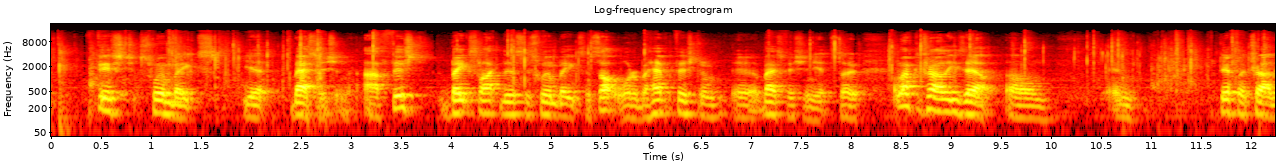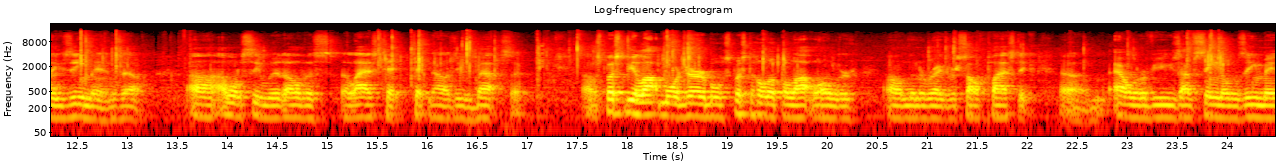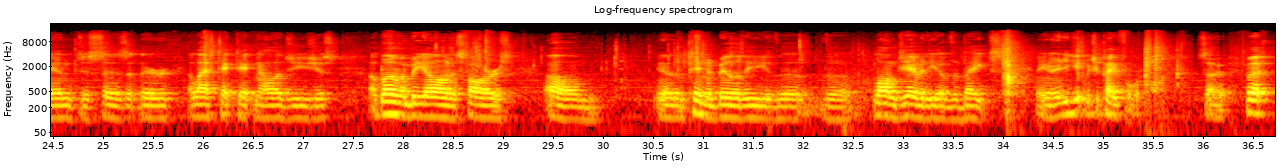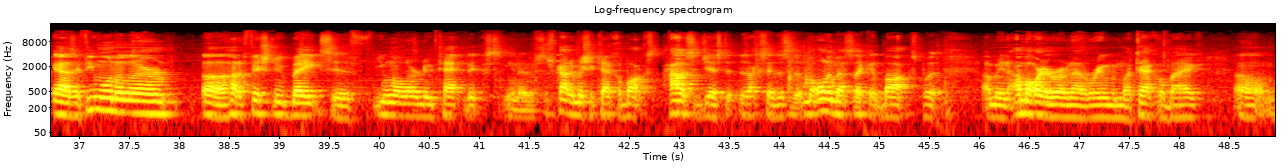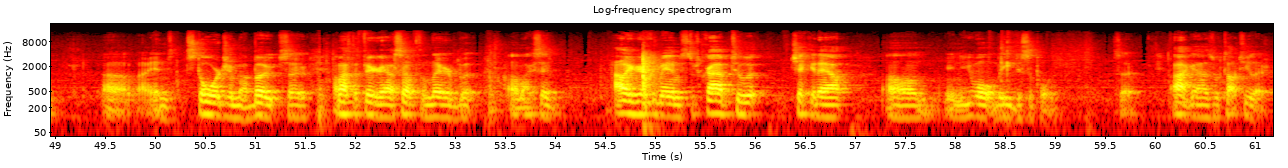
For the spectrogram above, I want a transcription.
fished swim baits yet, bass fishing. I fished baits like this and swim baits in saltwater, but haven't fished them uh, bass fishing yet. So I'm gonna have to try these out um, and definitely try these Z-Mans out. Uh, I want to see what all this ElaZtech technology is about. So uh, it's supposed to be a lot more durable, supposed to hold up a lot longer um, than a regular soft plastic. Um, all reviews I've seen on Z-Man just says that their ElaZtech technology is just above and beyond as far as um, you know the dependability, the the longevity of the baits. You know, you get what you pay for. So, but guys, if you want to learn uh, how to fish new baits, if you want to learn new tactics, you know, subscribe to Mystery Tackle Box. Highly suggest it. As I said, this is only my second box, but I mean, I'm already running out of room in my tackle bag. Um, uh, and storage in my boat, so I'm gonna have to figure out something there. But um, like I said, highly recommend subscribe to it, check it out, um, and you won't be disappointed. So, all right, guys, we'll talk to you later.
